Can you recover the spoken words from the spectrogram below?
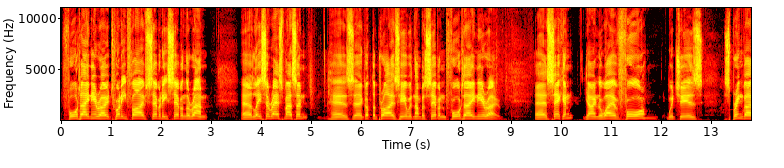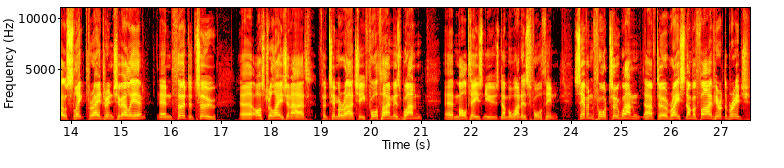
Forte Nero, 25.77 the run. Uh, Lisa Rasmussen has uh, got the prize here with number seven, Forte Nero. Uh, second, going the way of four, which is Springvale Slick for Adrian Chevalier. And third to two, uh, Australasian Art for Timarachi. Fourth home is one. Uh, Maltese News. Number one is fourth in. 7 4 2 1 after race number five here at the bridge.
